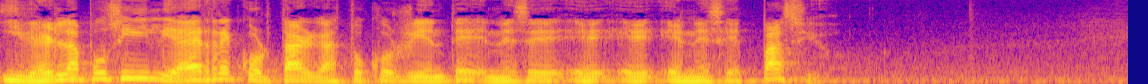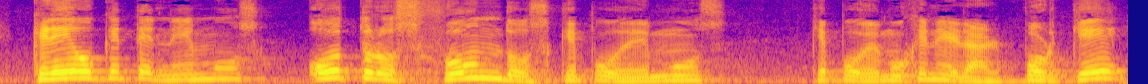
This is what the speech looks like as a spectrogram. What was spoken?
y ver la posibilidad de recortar gastos corrientes en ese, eh, eh, en ese espacio. Creo que tenemos otros fondos que podemos, que podemos generar. ¿Por qué?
